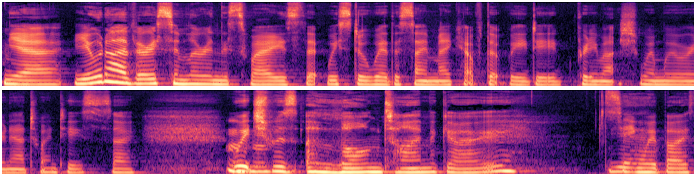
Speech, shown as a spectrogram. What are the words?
Yeah, you and I are very similar in this way is that we still wear the same makeup that we did pretty much when we were in our 20s. So, mm-hmm. which was a long time ago. Seeing yeah. we're both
